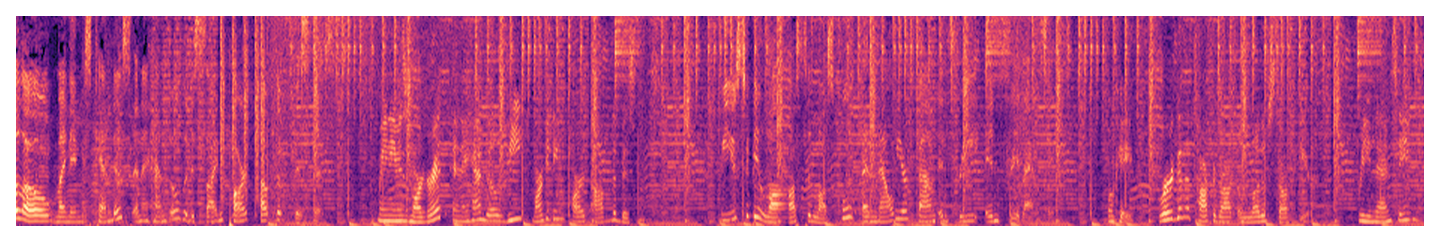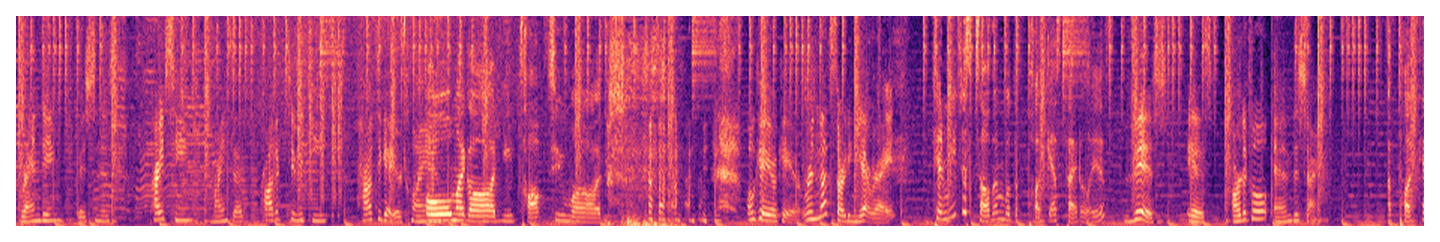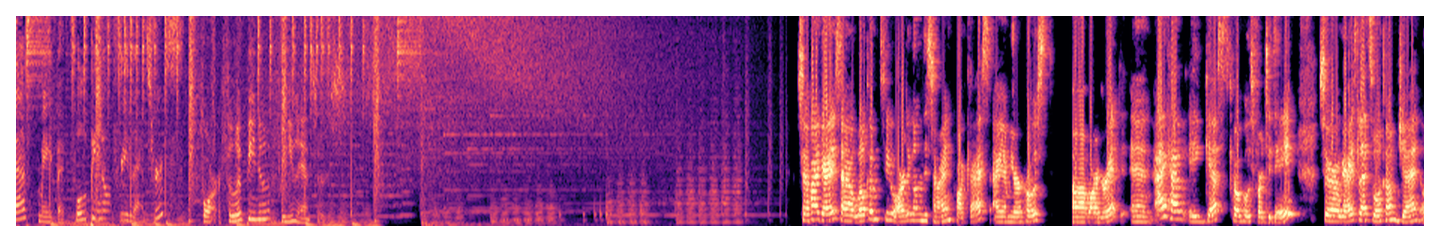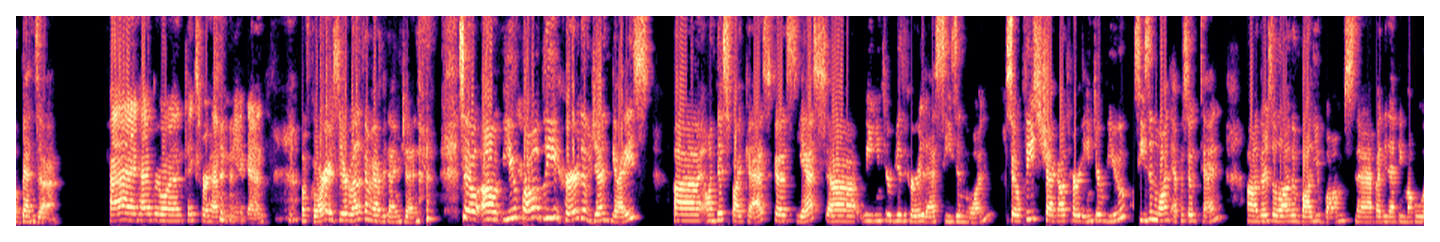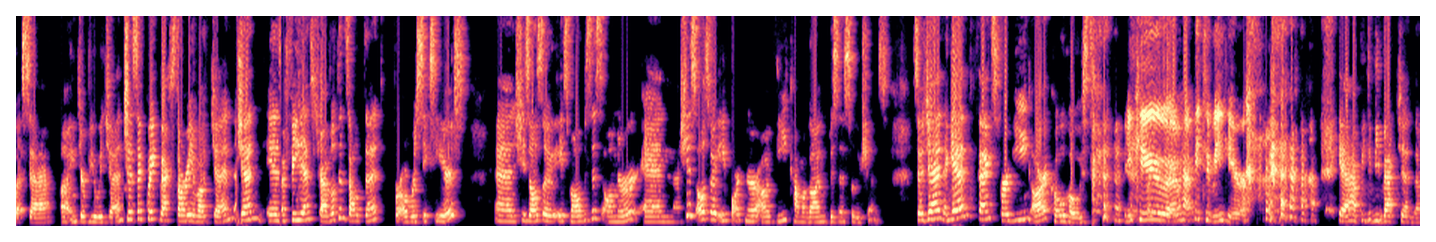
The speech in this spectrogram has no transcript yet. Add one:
Hello, my name is Candice and I handle the design part of the business. My name is Margaret and I handle the marketing part of the business. We used to be lost in law school and now we are found in free in freelancing. Okay, we're gonna talk about a lot of stuff here freelancing, branding, business, pricing, mindset, productivity, how to get your clients. Oh my god, you talk too much. okay, okay, we're not starting yet, right? Can we just tell them what the podcast title is? This is Article and Design, a podcast made by Filipino freelancers for Filipino freelancers. So, hi guys, uh, welcome to Article and Design podcast. I am your host, uh, Margaret, and I have a guest co-host for today. So, guys, let's welcome Jen Openza. Hi, hi everyone. Thanks for having me again. of course, you're welcome every time, Jen. so, um, you probably heard of Jen, guys, uh, on this podcast because yes, uh, we interviewed her last season one. So please check out her interview, season one, episode ten. Uh, there's a lot of value bombs na pwede nating makuha sa uh, interview with Jen. Just a quick backstory about Jen. Jen is a freelance travel consultant for over six years and she's also a small business owner and she's also a partner of the Kamagon Business Solutions. So Jen, again, thanks for being our co-host. Thank you. I'm happy to be here. yeah, happy to be back, Jen.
